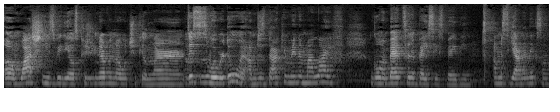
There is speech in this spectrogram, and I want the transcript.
um, watch these videos because you never know what you can learn. This is what we're doing. I'm just documenting my life. Going back to the basics, baby. I'm to see y'all in the next one.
